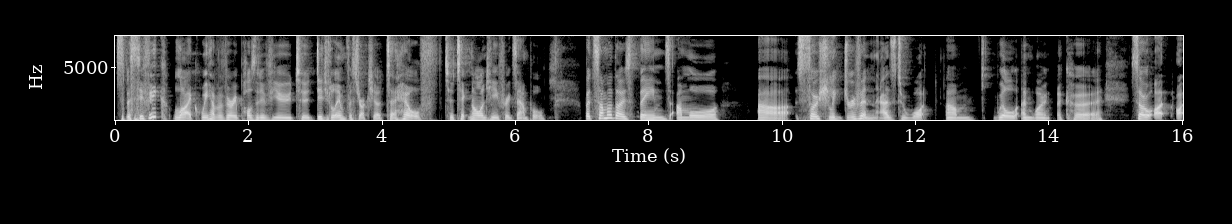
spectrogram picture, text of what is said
specific, like we have a very positive view to digital infrastructure, to health, to technology, for example. But some of those themes are more uh, socially driven as to what um, will and won't occur. So I, I,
